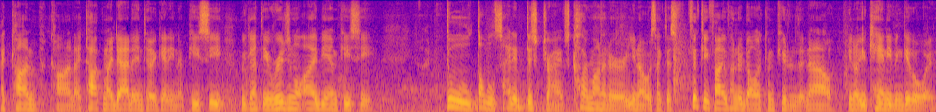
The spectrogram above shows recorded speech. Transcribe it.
uh, I con, con, I talked my dad into getting a PC. We got the original IBM PC dual double-sided disk drives, color monitor. You know, it was like this $5,500 computer that now you know you can't even give away.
